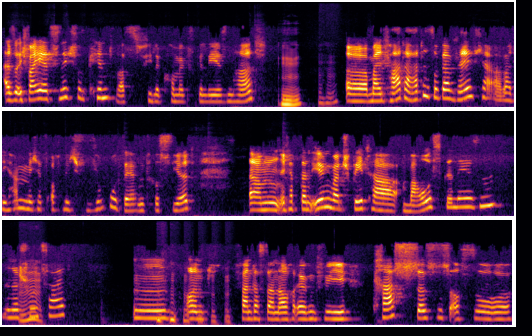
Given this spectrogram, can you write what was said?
also ich war jetzt nicht so ein Kind, was viele Comics gelesen hat. Mhm. Mhm. Äh, mein Vater hatte sogar welche, aber die haben mich jetzt auch nicht so sehr interessiert. Ähm, ich habe dann irgendwann später Maus gelesen in der mhm. Schulzeit mhm. und fand das dann auch irgendwie krass, dass es auch so,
